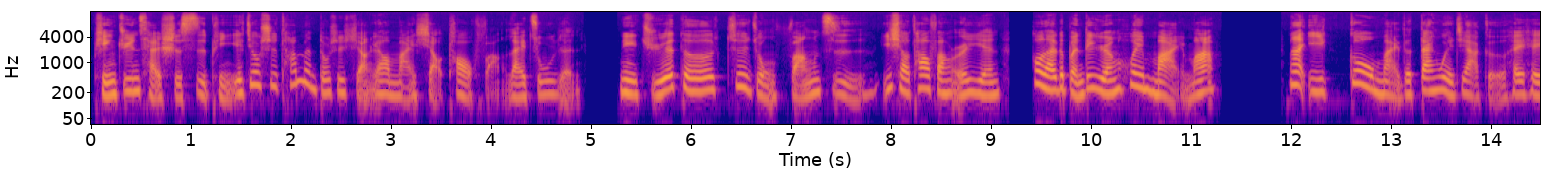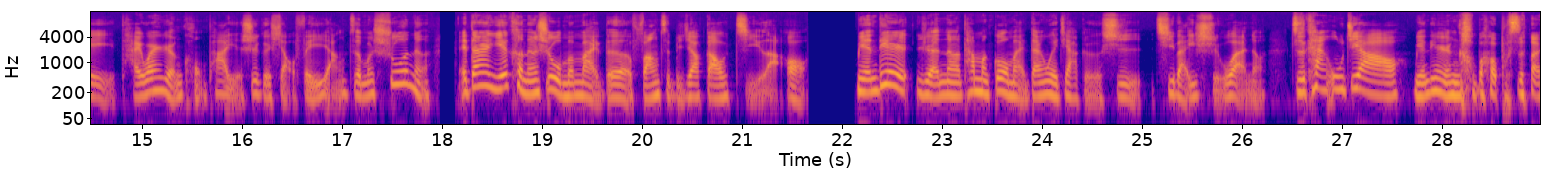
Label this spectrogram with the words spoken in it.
平均才十四平，也就是他们都是想要买小套房来租人。你觉得这种房子以小套房而言，后来的本地人会买吗？那以购买的单位价格，嘿嘿，台湾人恐怕也是个小肥羊。怎么说呢？诶，当然也可能是我们买的房子比较高级啦。哦，缅甸人呢，他们购买单位价格是七百一十万呢，只看物价哦。缅甸人搞不好不是买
